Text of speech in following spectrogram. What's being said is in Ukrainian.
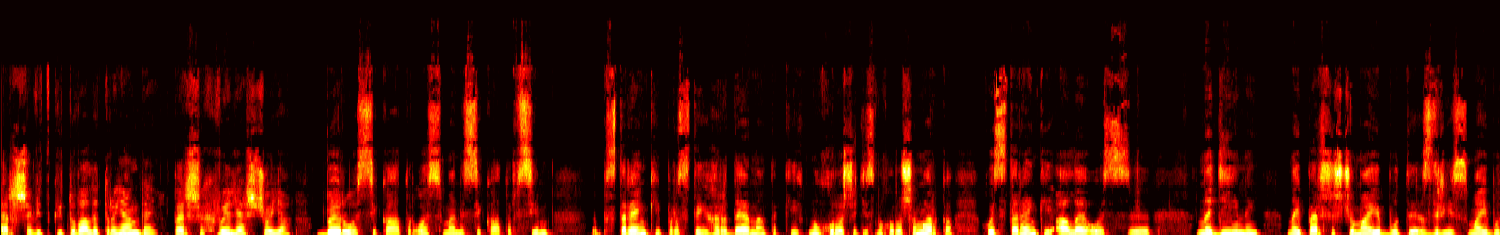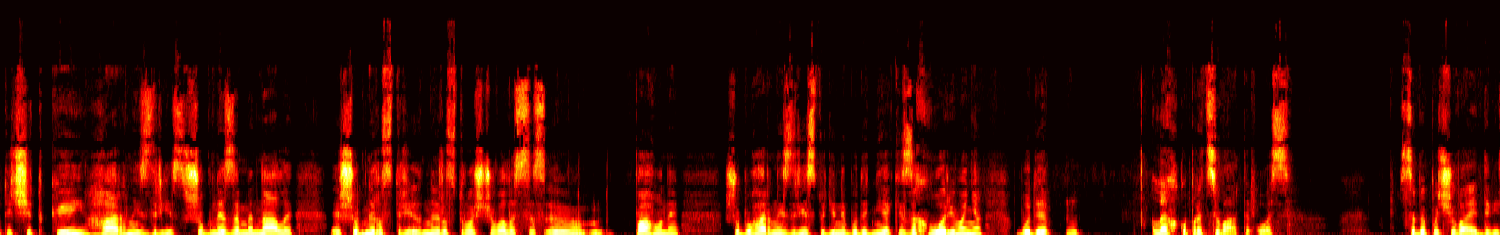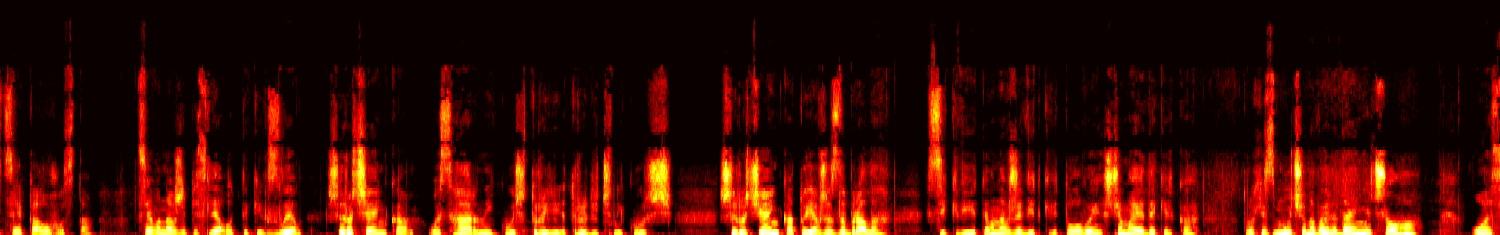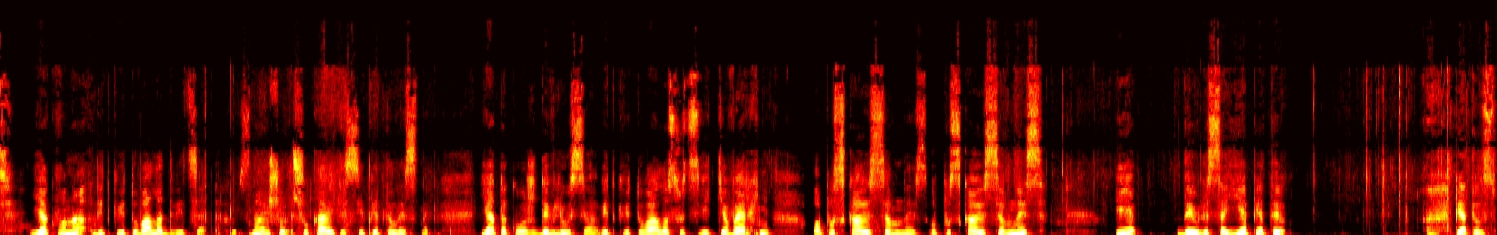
Перше, відквітували троянди. Перша хвиля, що я беру сікатор. Ось у мене сікатор всім старенький, простий гардена, такий, ну, хороша, дійсно хороша марка, хоч старенький, але ось е, надійний. Найперше, що має бути зріз, має бути чіткий, гарний зріз, щоб не заминали, е, щоб не, розтрі... не розтрощувалися е, пагони, щоб був гарний зріз, тоді не буде ніяких захворювання, буде легко працювати. Ось себе почуває, дивіться, яка Августа. Це вона вже після от таких злив. Широченька, ось гарний кущ, трирічний кущ, широченька, то я вже забрала всі квіти, вона вже відквітовує, ще має декілька, трохи змучено виглядає, нічого. Ось, як вона відквітувала, дивіться, знаю, що шукають усі п'ятилисник. Я також дивлюся, відквітувала суцвіття верхнє, опускаюся вниз, опускаюся вниз і дивлюся, є п'яти, п'ятилистник.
